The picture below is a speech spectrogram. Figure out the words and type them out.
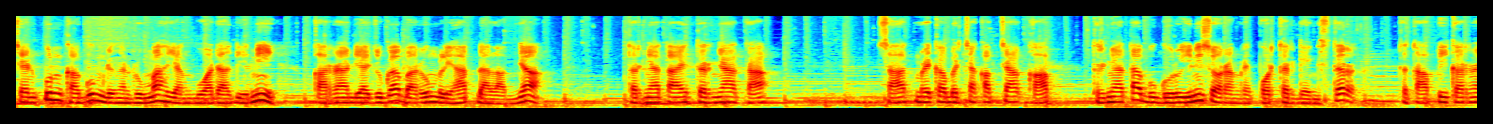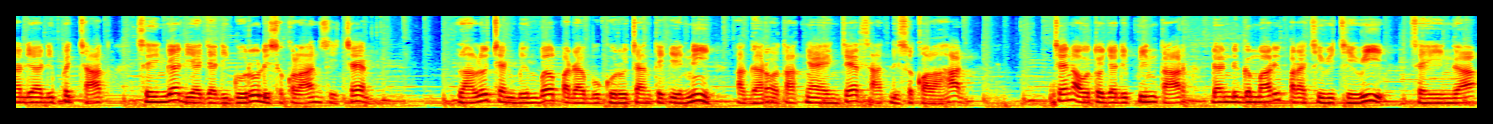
Chen pun kagum dengan rumah yang buadak ini karena dia juga baru melihat dalamnya. Ternyata ternyata, saat mereka bercakap-cakap, Ternyata Bu Guru ini seorang reporter gangster, tetapi karena dia dipecat, sehingga dia jadi guru di sekolahan si Chen. Lalu Chen bimbel pada Bu Guru cantik ini agar otaknya encer saat di sekolahan. Chen auto jadi pintar dan digemari para ciwi-ciwi, sehingga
